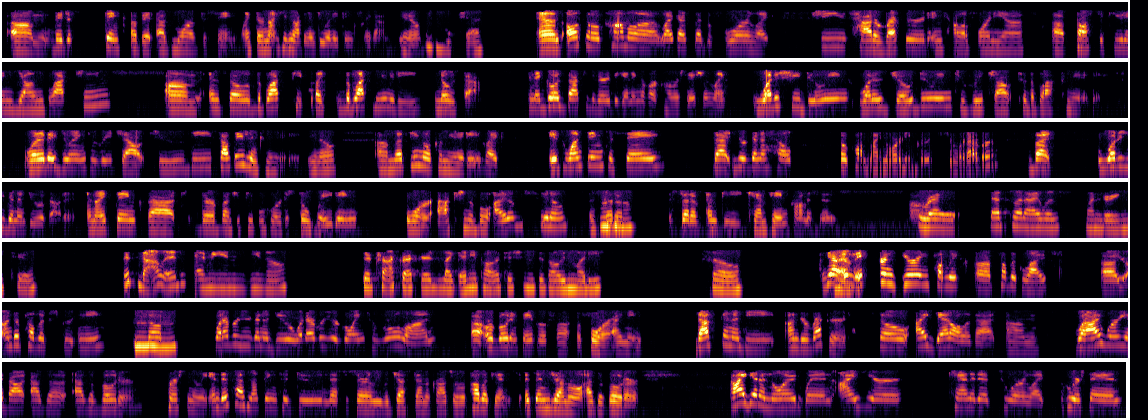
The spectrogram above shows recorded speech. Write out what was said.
um they just think of it as more of the same like they're not he's not going to do anything for them you know gotcha. and also kamala like i said before like she's had a record in California uh, prosecuting young black teens. Um, and so the black people, like the black community, knows that, and it goes back to the very beginning of our conversation. Like, what is she doing? What is Joe doing to reach out to the black community? What are they doing to reach out to the South Asian community? You know, um, Latino community. Like, it's one thing to say that you're going to help so-called minority groups or whatever, but what are you going to do about it? And I think that there are a bunch of people who are just still waiting for actionable items, you know, instead mm-hmm. of instead of empty campaign promises. Um, right. That's what I was wondering too. It's valid. I mean, you know, their track record, like any politicians, is always muddy. So. Yeah, yeah. and if you're in, you're in public uh public life, uh you're under public scrutiny. Mm-hmm. So whatever you're going to do, whatever you're going to rule on, uh, or vote in favor for, for I mean, that's going to be under record. So I get all of that. Um, what I worry about as a as a voter personally, and this has nothing to do necessarily with just Democrats or Republicans. It's in general as a voter. I get annoyed when I hear candidates who are like who are saying,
